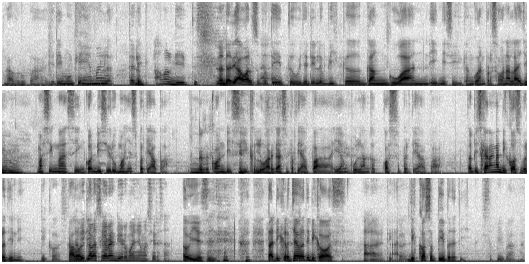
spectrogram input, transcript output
Nggak berubah. Jadi mungkin Ya, emang le- dari awal gitu. Nah dari awal seperti itu, jadi lebih ke gangguan ini sih, gangguan personal aja. Mm-mm. Masing-masing kondisi rumahnya seperti apa, bener kondisi keluarga seperti apa, yang Iya. pulang ke kos seperti apa. Tapi sekarang kan di kos berarti ini. di kos Kalau tapi di- kalau sekarang di rumahnya Mas Irsan Oh iya sih. Tadi kerja berarti di kos. Ah, di kos Di kos sepi berarti. sepi banget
